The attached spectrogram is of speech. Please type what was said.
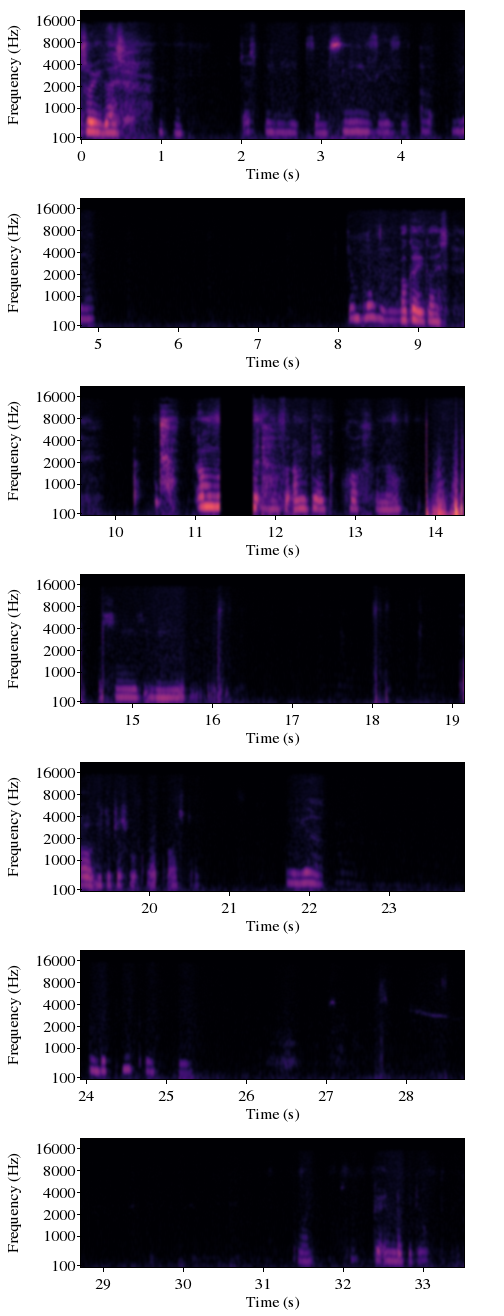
Sorry, guys. Just we need some sneezes up here. Jump over it. Okay, guys. I'm I'm getting a cough for now. A sneezy. Oh, we could just walk right past it. Oh yeah. And the toothpaste. tube. Come on, get in the video.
